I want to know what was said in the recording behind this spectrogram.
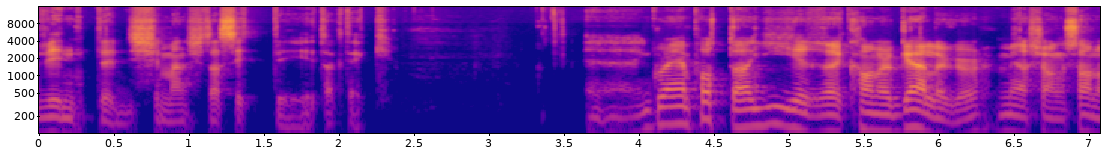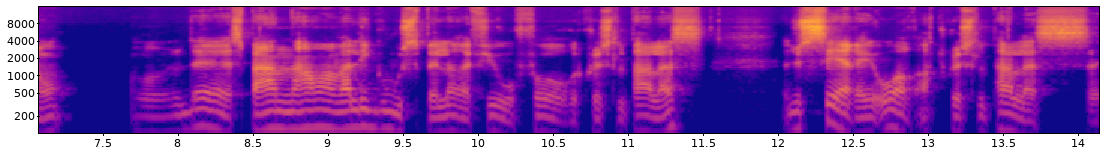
vintage Manchester City-taktikk. Eh, Graham Potter gir Conor Gallagher mer sjanser nå. og Det er spennende. Han var en veldig god spiller i fjor for Crystal Palace. Du ser i år at Crystal Palace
